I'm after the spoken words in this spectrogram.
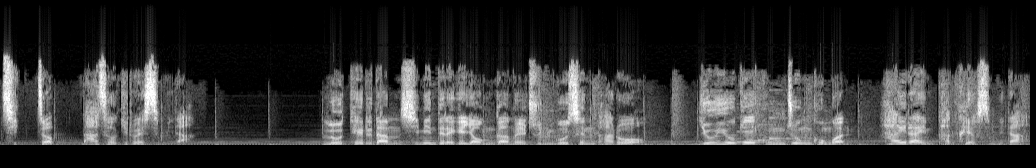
직접 나서기로 했습니다. 로테르담 시민들에게 영감을 준 곳은 바로 뉴욕의 공중공원 하이라인 파크였습니다.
